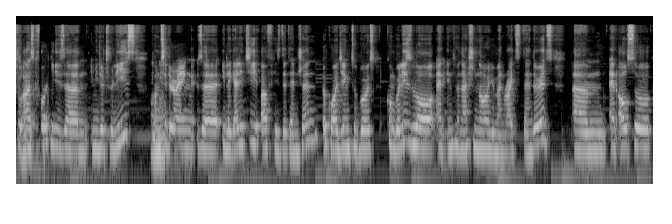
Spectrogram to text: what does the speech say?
to mm-hmm. ask for his um, immediate release, mm-hmm. considering the illegality of his detention, according to both Congolese law and international human rights standards, um, and also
